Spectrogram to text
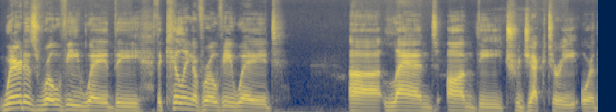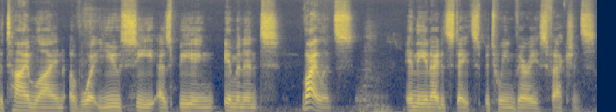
where does Roe v. Wade, the, the killing of Roe v. Wade, uh, land on the trajectory or the timeline of what you see as being imminent violence in the United States between various factions?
